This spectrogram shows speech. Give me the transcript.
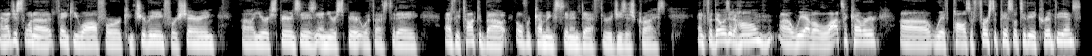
And I just want to thank you all for contributing, for sharing uh, your experiences and your spirit with us today as we talked about overcoming sin and death through Jesus Christ. And for those at home, uh, we have a lot to cover uh, with Paul's first epistle to the Corinthians.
